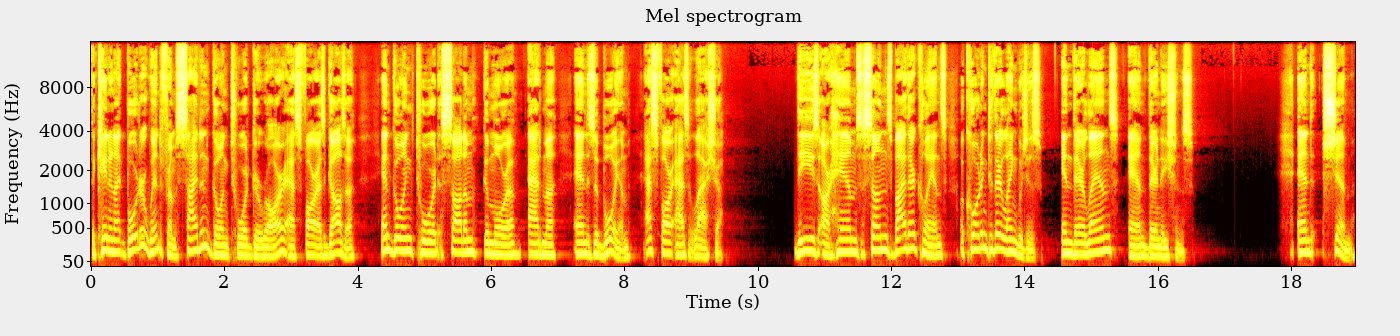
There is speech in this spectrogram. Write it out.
The Canaanite border went from Sidon going toward Gerar as far as Gaza, and going toward Sodom, Gomorrah, Admah, and Zeboiim as far as Lasha. These are Ham's sons by their clans, according to their languages, in their lands and their nations. And Shem,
